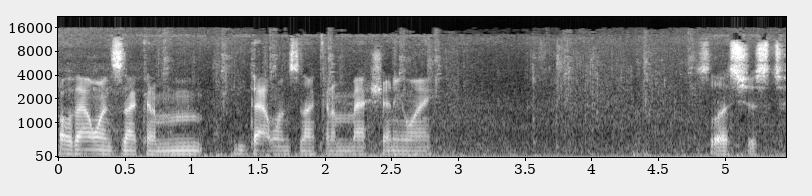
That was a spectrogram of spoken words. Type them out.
Oh, that one's not gonna, that one's not gonna mesh anyway. So let's just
